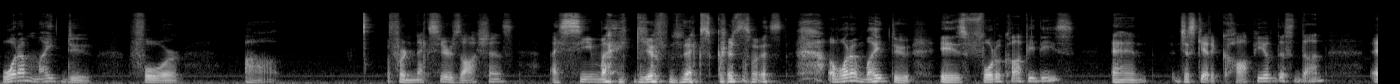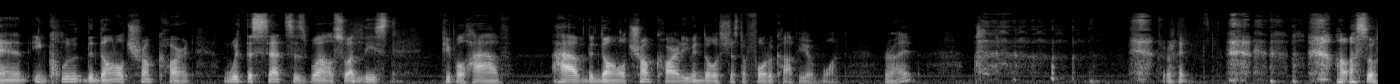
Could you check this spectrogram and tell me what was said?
what I might do for uh for next year's auctions I see my gift next Christmas. Uh, what I might do is photocopy these and just get a copy of this done and include the Donald Trump card with the sets as well. So at least people have have the Donald Trump card even though it's just a photocopy of one right? Right. Awesome.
